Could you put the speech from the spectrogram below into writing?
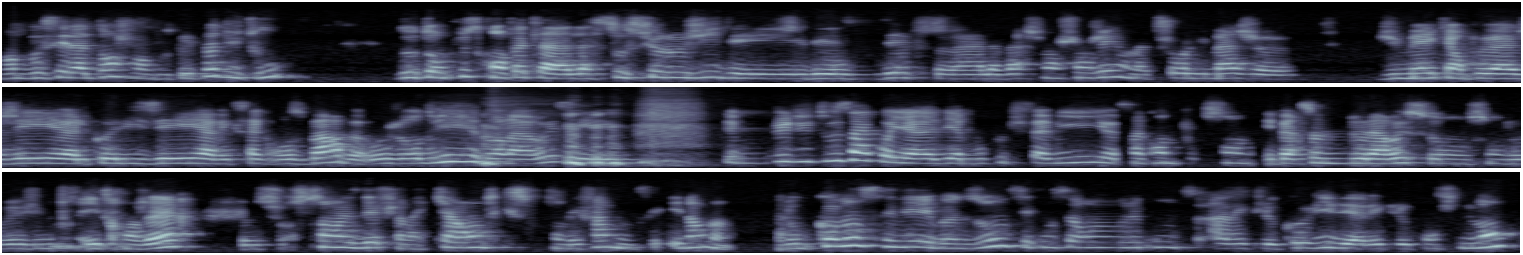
Avant de bosser là-dedans, je n'en doutais pas du tout. D'autant plus qu'en fait, la, la sociologie des, des SDF, euh, elle a vachement changé. On a toujours l'image euh, du mec un peu âgé, alcoolisé, avec sa grosse barbe. Aujourd'hui, dans la rue, c'est plus du tout ça. Il, y a, beaucoup de familles. 50% des personnes de la rue sont, d'origine étrangère. Euh, Sur 100 SDF, il y en a 40 qui sont des femmes, donc c'est énorme. Donc, comment c'est né les bonnes ondes? C'est qu'on s'est rendu compte avec le Covid et avec le confinement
